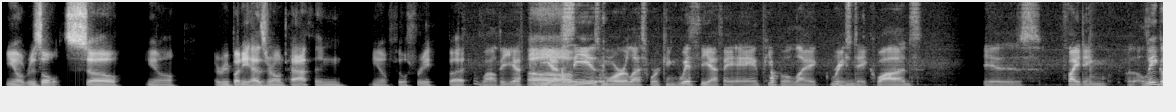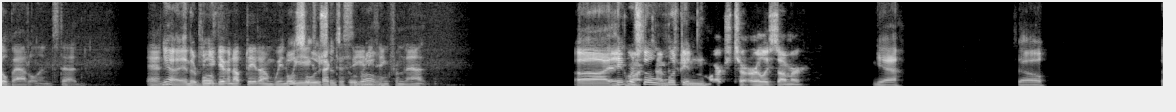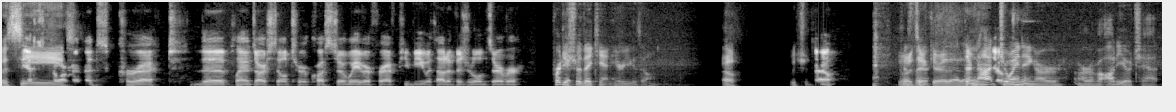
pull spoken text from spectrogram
you know results so you know everybody has their own path and you know feel free but While the Um, FPVFC is more or less working with the FAA, people like Race Mhm. Day Quads is fighting a legal battle instead. And yeah and they're can you both give an update on when we expect to to see anything from that? uh i think we're still looking March to early summer. yeah so let's Yes, see Norman, that's correct. The plans are still to request a waiver for FPV without a visual observer. Pretty Yep. sure they can't hear you though. oh we should No. You 'Cause want to take care of that They're Alex? not Yep. joining our our audio chat.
